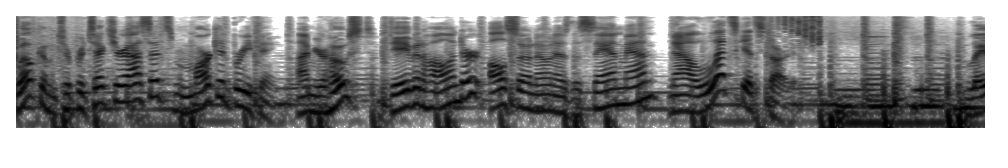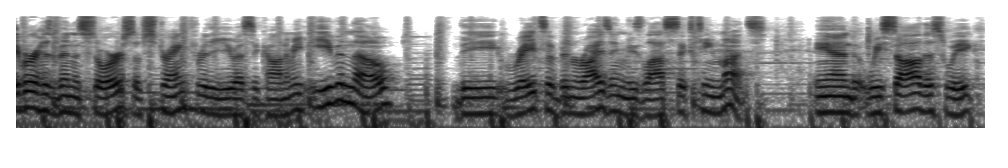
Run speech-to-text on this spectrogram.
Welcome to Protect Your Assets Market Briefing. I'm your host, David Hollander, also known as the Sandman. Now let's get started. Labor has been a source of strength for the U.S. economy, even though the rates have been rising these last 16 months. And we saw this week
